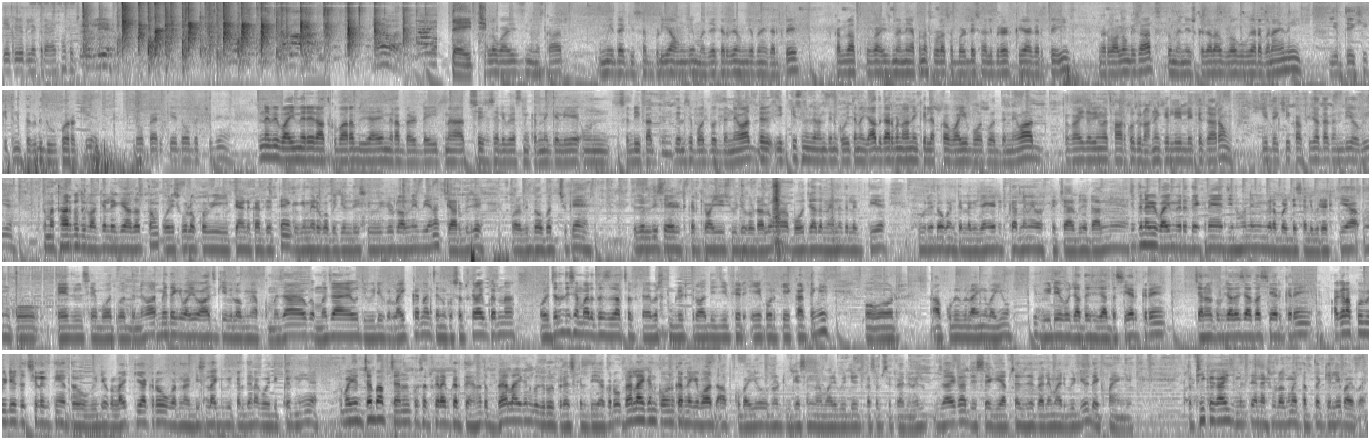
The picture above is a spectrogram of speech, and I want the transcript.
केक वेक लेकर आया था तो हेलो गाइज़ नमस्कार। उम्मीद है कि सब बढ़िया होंगे मज़े कर रहे होंगे अपने घर पे। कल रात को गाइज़ मैंने अपना थोड़ा सा बर्थडे सेलिब्रेट किया घर पे ही घर वालों के साथ तो मैंने उसका ज़्यादा ब्लॉग वगैरह बनाया नहीं। ये देखिए कितनी तगड़ी धूप हो रखी है। दोपहर के दो बज चुके हैं। इतने भी भाई मेरे रात को बारह बजे आए, मेरा बर्थडे इतना अच्छे से सेलिब्रेशन करने के लिए उन सभी का तहे दिल से बहुत बहुत धन्यवाद इक्कीसवें जन्मदिन को इतना यादगार बनाने के लिए आपका भाई बहुत बहुत धन्यवाद। तो भाई अभी मैं थार को धुलाने के लिए लेके जा रहा हूँ, ये देखिए काफ़ी ज़्यादा गंदी हो गई है। तो मैं थार को धुला के लेके आ जाता हूँ और इसको लोग को भी पेंट कर देते हैं, क्योंकि मेरे को अभी जल्दी से वीडियो डालनी भी है ना चार बजे और अभी दो बज चुके हैं। तो जल्दी से एडिट करके भाई इस वीडियो को डालूँगा। बहुत ज़्यादा मेहनत लगती है। पूरे दो घंटे लग जाएँगे एडिट करने में और फिर चार बजे डालनी है। जितने भी भाई मेरे देख रहे हैं, जिन्होंने भी मेरा बर्थडे सेलिब्रेट किया, उनको तहे दिल से बहुत बहुत धन्यवाद। उम्मीद है कि भाई आज के ब्लॉग में आपको मज़ा आया होगा। मज़ा आया हो तो वीडियो को लाइक करना चैनल को सब्सक्राइब करना और जल्दी से हमारे दस हज़ार सब्सक्राइबर्स कंप्लीट करवा दीजिए। फिर एक और केक काटेंगे और आपको भी बुलाएँगे भाइयों। वीडियो को ज़्यादा से ज़्यादा शेयर करें। चैनल को ज़्यादा से ज़्यादा शेयर करें। अगर आपको वीडियोज़ अच्छी लगती हैं तो वीडियो को लाइक किया करो, वरना डिसलाइक भी कर देना, कोई दिक्कत नहीं है। तो भाई जब आप चैनल को सब्सक्राइब करते हैं ना तो बेल आइकन को ज़रूर प्रेस कर दिया करो। बेल आइकन को ऑन करने के बाद आपको भाई नोटिफिकेशन हमारी वीडियोज़ का सबसे पहले मिल जाएगा, जिससे कि आप सबसे पहले हमारी वीडियो देख पाएँगे। तो ठीक है गाइज़ मिलते हैं नेक्स्ट ब्लॉग में, तब तक के लिए बाय बाय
